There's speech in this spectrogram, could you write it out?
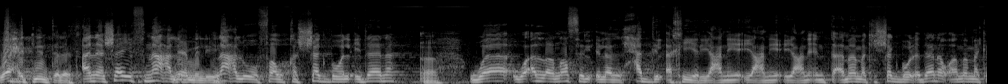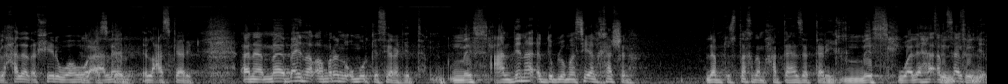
واحد اتنين تلاتة. أنا شايف نعلو نعمل إيه؟ نعلو فوق الشجب والإدانة. آه. و... وألا نصل إلى الحد الأخير. يعني يعني يعني أنت أمامك الشجب والأدانة وأمامك الحل الأخير وهو العسكري. إعلان العسكري. أنا ما بين الأمرين أمور كثيرة جدا. مثل؟ عندنا الدبلوماسية الخشنة. لم تستخدم حتى هذا التاريخ. مثل. ولها أمثال في- كتير.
